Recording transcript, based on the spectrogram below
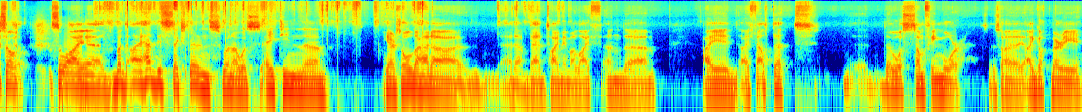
so so I but I had this experience when I was 18. Um, years old, I had a had a bad time in my life, and um, I I felt that uh, there was something more. So, so I, I, got very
